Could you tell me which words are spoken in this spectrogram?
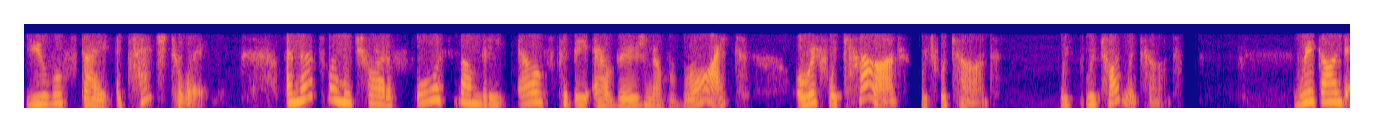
you will stay attached to it. And that's when we try to force somebody else to be our version of right, or if we can't, which we can't, we, we totally can't, we're going to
